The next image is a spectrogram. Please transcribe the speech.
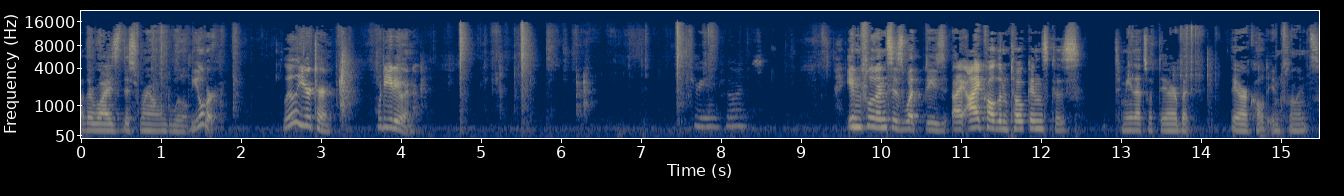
Otherwise, this round will be over. Lily, your turn. What are you doing? three influence. Influence is what these, I, I call them tokens because to to me that's what they are, but they are called influence.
